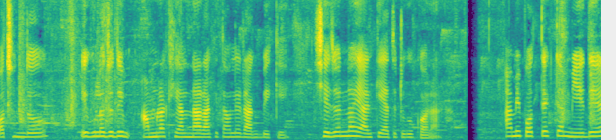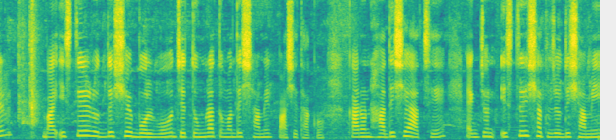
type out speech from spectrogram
পছন্দ, এগুলো যদি আমরা খেয়াল না রাখি তাহলে রাখবে কে? সেজন্যই আর কি এতটুকু করা আমি প্রত্যেকটা মেয়েদের বা স্ত্রীর উদ্দেশ্যে বলব যে তোমরা তোমাদের স্বামীর পাশে থাকো। কারণ হাদিসে আছে, একজন স্ত্রীর সাথে যদি স্বামী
